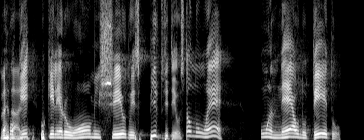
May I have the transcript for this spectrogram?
Verdade. Por quê? Porque ele era o homem cheio do Espírito de Deus. Então, não é um anel no dedo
